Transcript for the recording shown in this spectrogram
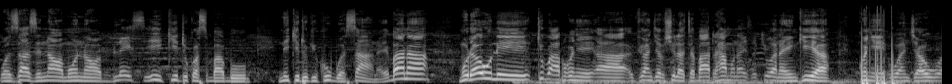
wazazi nao wameona wa bless hii kitu kwa sababu ni kitu kikubwa sana. E bana, muda huu ni tupo hapa kwenye uh, viwanja vya shule ya Tabata, Harmonize akiwa anaingia kwenye uwanja huu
